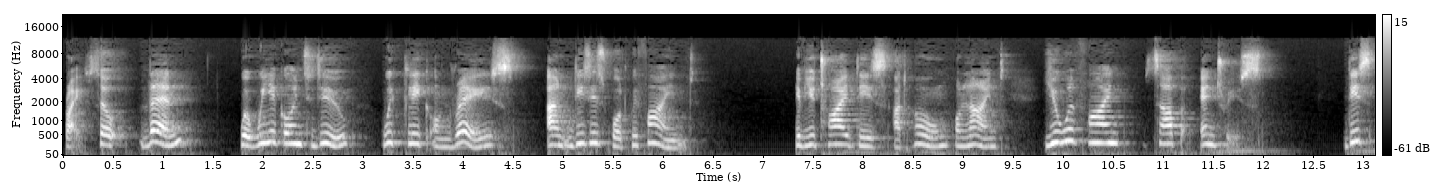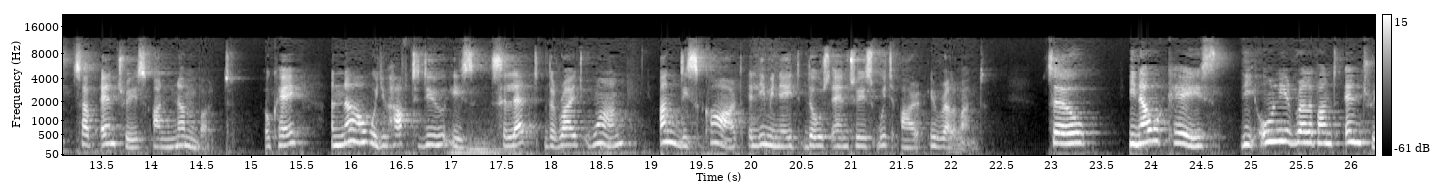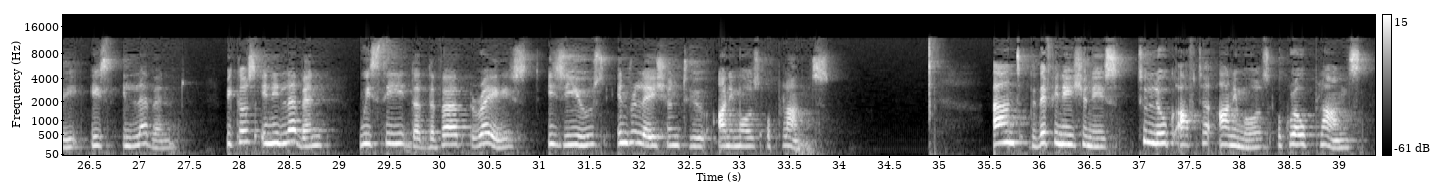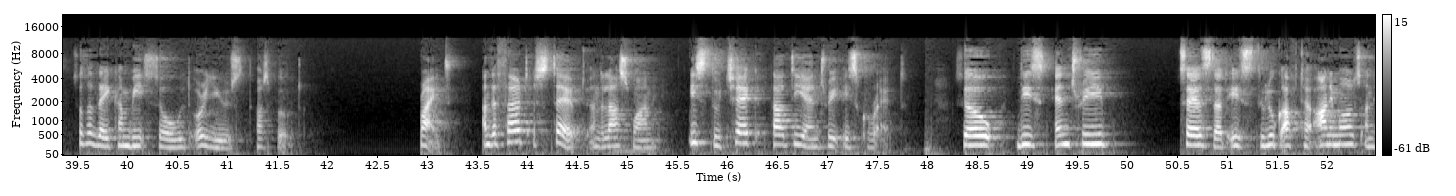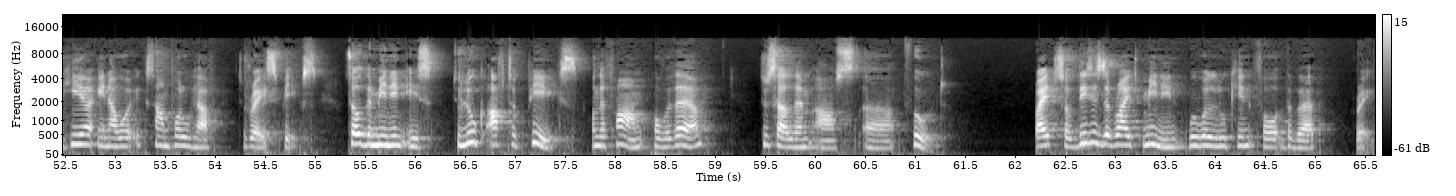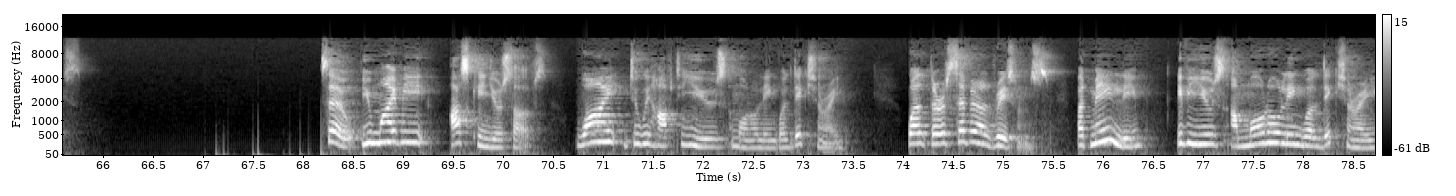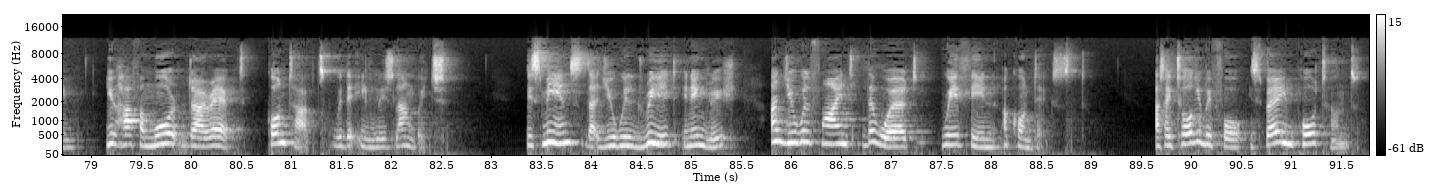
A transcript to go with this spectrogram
Right, so then what we are going to do, we click on race and this is what we find. If you try this at home online, you will find sub-entries. These sub-entries are numbered, okay? And now what you have to do is select the right one and discard, eliminate those entries which are irrelevant. So in our case, the only relevant entry is 11 because in 11 we see that the verb raised is used in relation to animals or plants. And the definition is to look after animals or grow plants so that they can be sold or used as food. Right, and the third step, and the last one, is to check that the entry is correct. So this entry says that is to look after animals, and here in our example we have to raise pigs. So the meaning is to look after pigs on the farm over there to sell them as uh, food. Right? So this is the right meaning. We will look in for the verb raise. So you might be asking yourselves, why do we have to use a monolingual dictionary? Well, there are several reasons, but mainly if you use a monolingual dictionary, you have a more direct contact with the English language. This means that you will read in English and you will find the word within a context. As I told you before, it's very important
